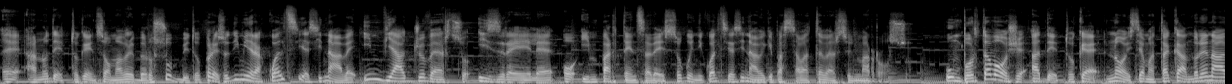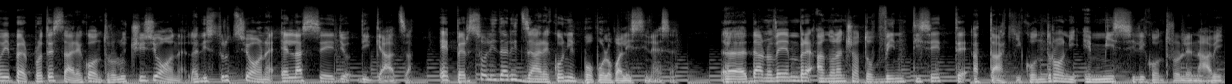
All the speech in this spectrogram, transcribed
e hanno detto che insomma avrebbero subito preso di mira qualsiasi nave in viaggio verso Israele o in partenza adesso, quindi qualsiasi nave che passava attraverso il Mar Rosso. Un portavoce ha detto che noi stiamo attaccando le navi per protestare contro l'uccisione, la distruzione e l'assedio di Gaza e per solidarizzare con il popolo palestinese. Eh, da novembre hanno lanciato 27 attacchi con droni e missili contro le navi.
